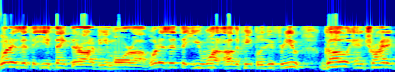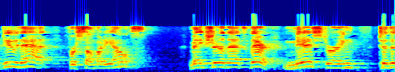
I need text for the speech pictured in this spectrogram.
What is it that you think there ought to be more of? What is it that you want other people to do for you? Go and try to do that for somebody else. Make sure that's there. Ministering to the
